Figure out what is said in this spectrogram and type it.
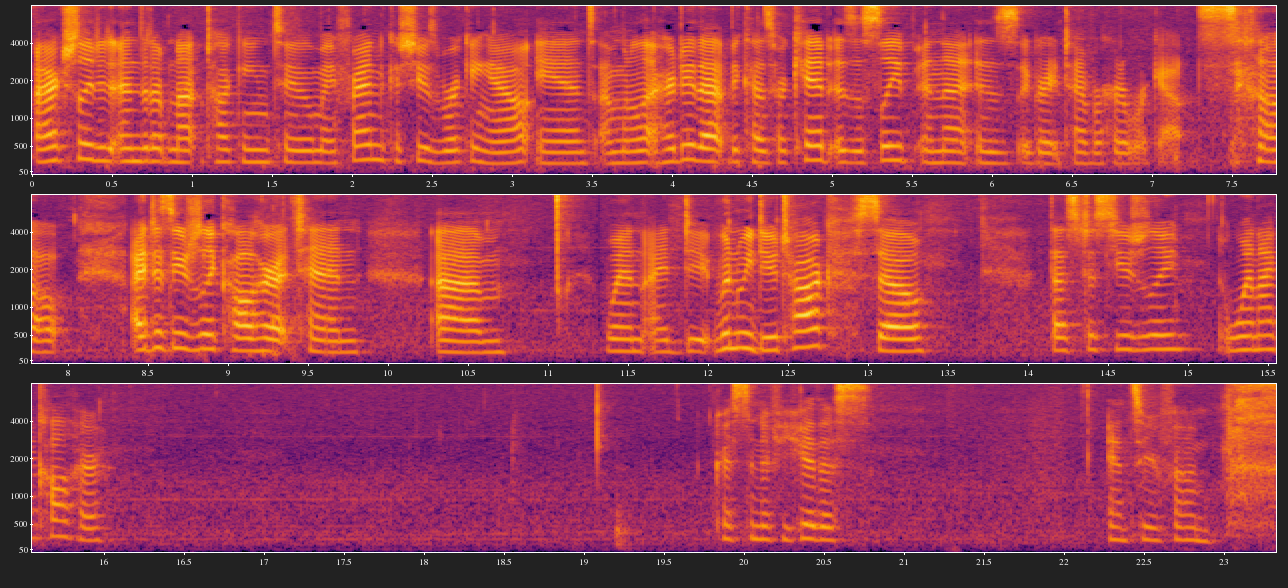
I actually did, ended up not talking to my friend because she was working out and I'm gonna let her do that because her kid is asleep and that is a great time for her to work out. So I just usually call her at 10 um, when I do when we do talk. So that's just usually when I call her. Kristen, if you hear this, answer your phone.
